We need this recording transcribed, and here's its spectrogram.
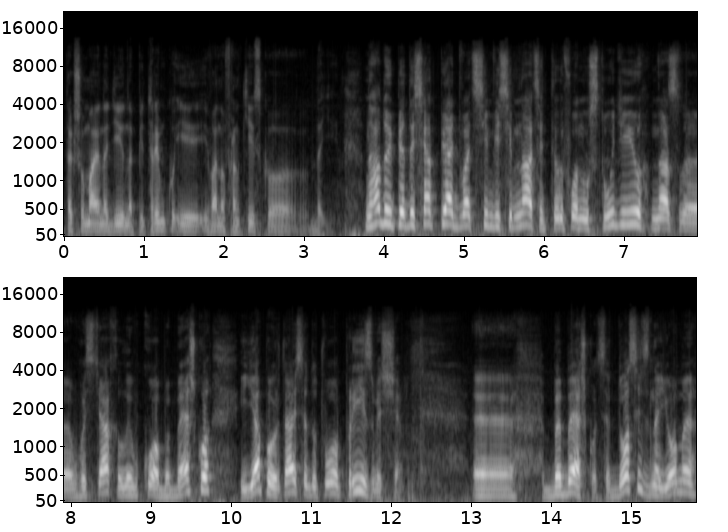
Так що маю надію на підтримку і Івано-Франківського ДАІ. Нагадую, 55 27 18, телефон у студію. У нас е, в гостях Левко Бебешко. І я повертаюся до твого прізвища. Е, Бебешко це досить знайоме,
